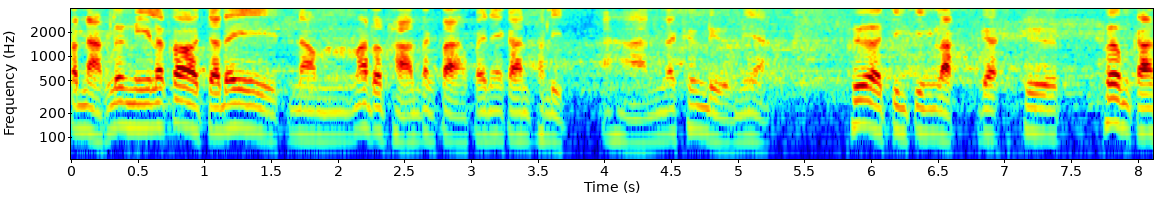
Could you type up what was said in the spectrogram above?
ตระหนักเรื่องนี้แล้วก็จะได้นำมาตรฐานต่างๆ ไปในการผลิตอาหารและเครื่องดื่มเนี่ยเพื่อจริงๆหลักคือเพิ่มการ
